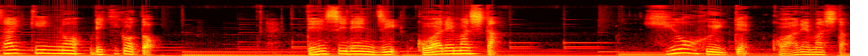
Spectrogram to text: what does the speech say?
最近の出来事電子レンジ壊れました。火を吹いて壊れました。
